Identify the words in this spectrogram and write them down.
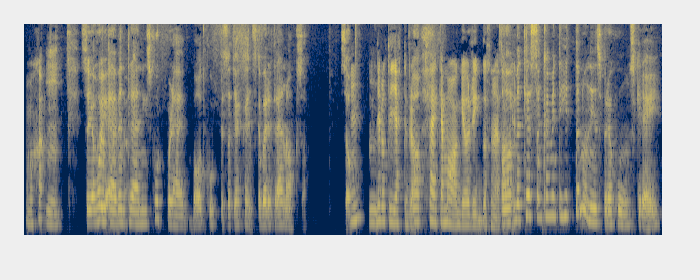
Ja, Vad skönt. Mm. Så jag har ju Skönt, även skönt. träningskort på det här badkortet så att jag kan, ska börja träna också. Så. Mm. Mm. Det låter jättebra. Ja. Stärka mage och rygg och sådana här Ja, saker. men Tessan, kan vi inte hitta någon inspirationsgrej?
